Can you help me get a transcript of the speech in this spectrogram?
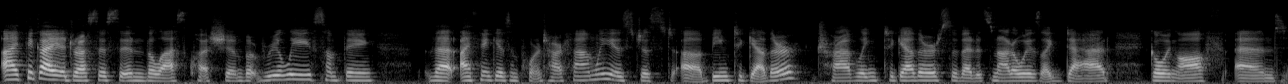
I think I addressed this in the last question, but really something that I think is important to our family is just uh, being together, traveling together, so that it's not always like dad going off and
